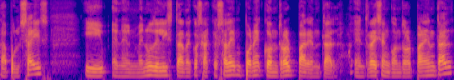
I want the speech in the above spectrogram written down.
La pulsáis y en el menú de lista de cosas que salen pone control parental. Entráis en control parental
